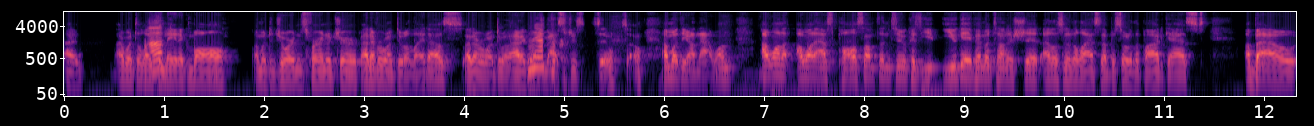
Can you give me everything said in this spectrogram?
I went to like Huh? the Natick Mall. I went to Jordan's Furniture. I never went to a lighthouse. I never went to. A, I grew up in Massachusetts too, so I'm with you on that one. I want to. I want to ask Paul something too because you you gave him a ton of shit. I listened to the last episode of the podcast about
